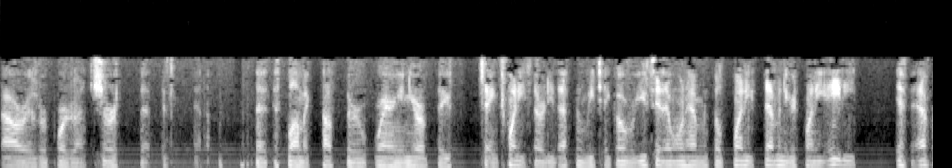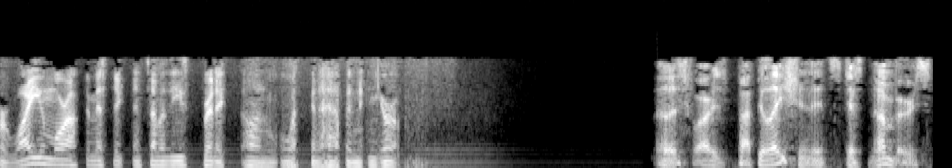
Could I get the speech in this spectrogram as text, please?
Bawer has reported on shirts that, uh, that Islamic toughs are wearing in Europe, They're saying 2030, that's when we take over. You say that won't happen until 2070 or 2080, if ever. Why are you more optimistic than some of these critics on what's going to happen in Europe? Well, as far as population, it's just numbers.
